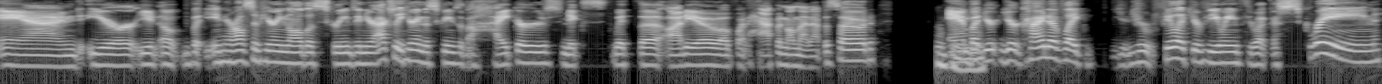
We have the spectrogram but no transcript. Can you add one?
and you're you know but and you're also hearing all the screams and you're actually hearing the screams of the hikers mixed with the audio of what happened on that episode and but Mhm. you're you're kind of like you you feel like you're viewing through like a screen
